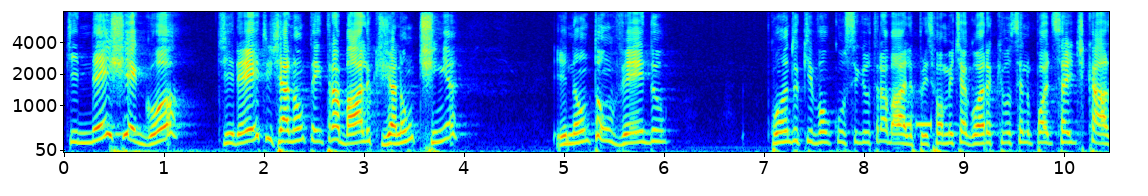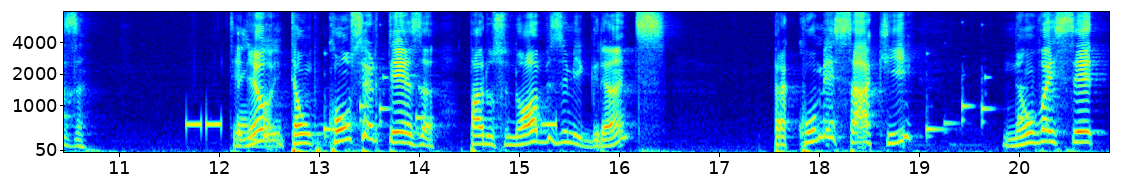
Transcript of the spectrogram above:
que nem chegou direito e já não tem trabalho, que já não tinha, e não estão vendo quando que vão conseguir o trabalho, principalmente agora que você não pode sair de casa. Entendeu? Entendi. Então, com certeza, para os novos imigrantes, para começar aqui, não vai ser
